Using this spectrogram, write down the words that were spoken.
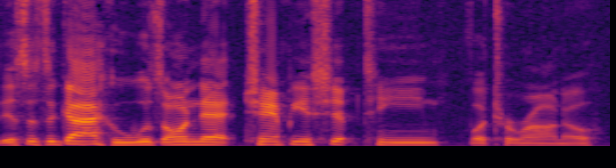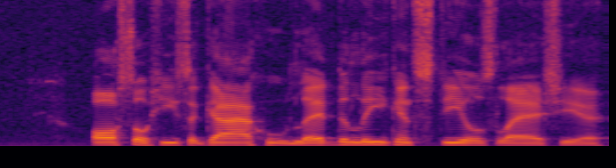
This is a guy who was on that championship team for Toronto. Also, he's a guy who led the league in steals last year.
